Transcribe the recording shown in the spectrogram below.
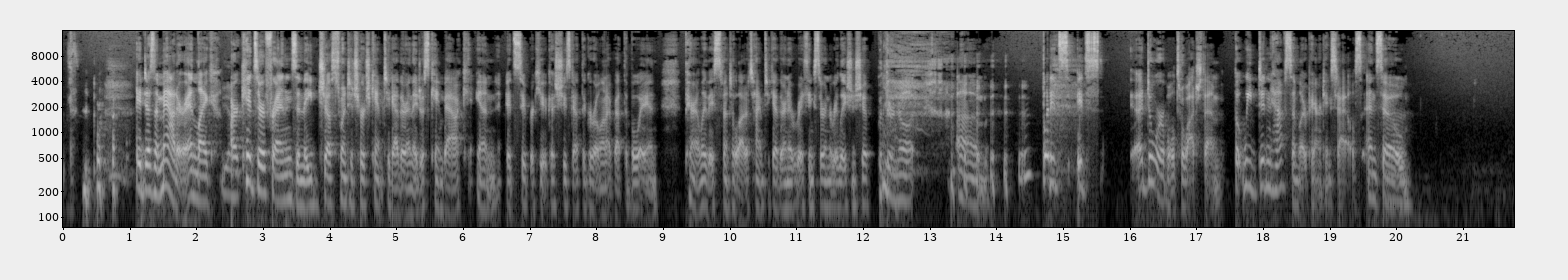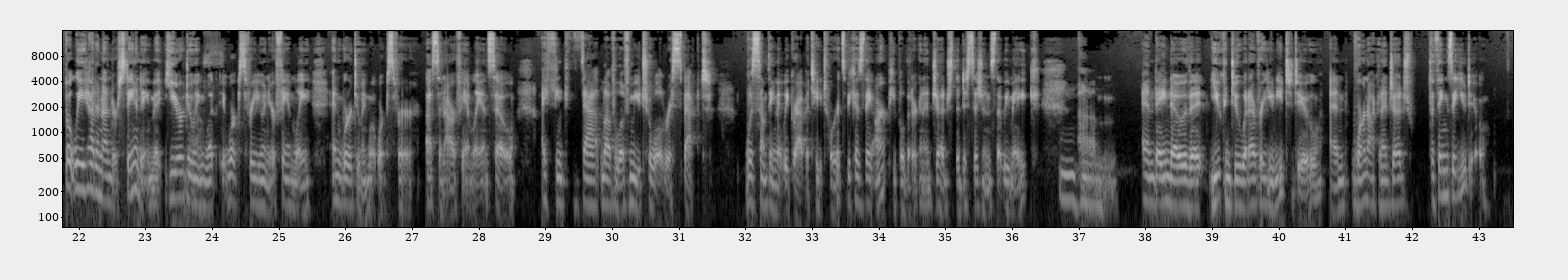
it doesn't matter. And like yeah. our kids are friends and they just went to church camp together and they just came back. And it's super cute because she's got the girl and I've got the boy. And apparently they spent a lot of time together and everybody thinks they're in a relationship, but they're not. um, but it's, it's, adorable to watch them but we didn't have similar parenting styles. And so yeah but we had an understanding that you're doing yes. what works for you and your family and we're doing what works for us and our family. And so i think that level of mutual respect was something that we gravitate towards because they aren't people that are going to judge the decisions that we make. Mm-hmm. um, and they know that you can do whatever you need to do and we're not going to judge the things that you do.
